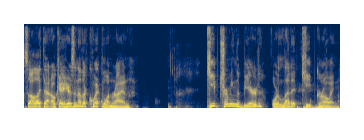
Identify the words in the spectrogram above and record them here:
So I like that. Okay, here's another quick one, Ryan. Keep trimming the beard or let it keep growing.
